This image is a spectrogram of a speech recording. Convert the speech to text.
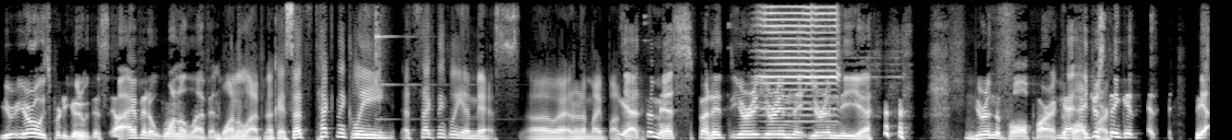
You're, you're always pretty good with this. I have it at 111. 111. Okay. So, that's technically, that's technically a miss. Uh, I don't have my buzzer. yeah, it's a miss, but it, you're you're in the you're in the uh, you're in the ballpark. In the I, I just think it. Yeah,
